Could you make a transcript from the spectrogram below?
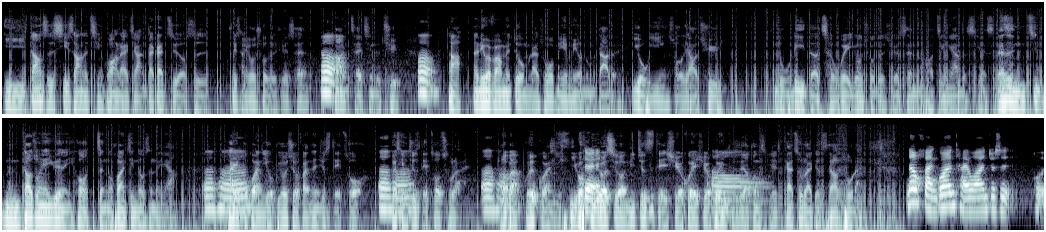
以当时系商的情况来讲，大概只有是非常优秀的学生啊嗯才进得去。嗯啊那另外一方面，对我们来说，我们也没有那么大的诱因，说要去努力的成为优秀的学生，然后进那样的实验室。但是你进你到中研院了以后，整个环境都是那样，嗯他也不管你优不优秀，反正你就是得做，嗯而且就是得做出来。嗯。老板不会管你优不对优秀，你就是得学会，学会你就是要哦东西该出来就是要出来。那反观台湾，就是或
